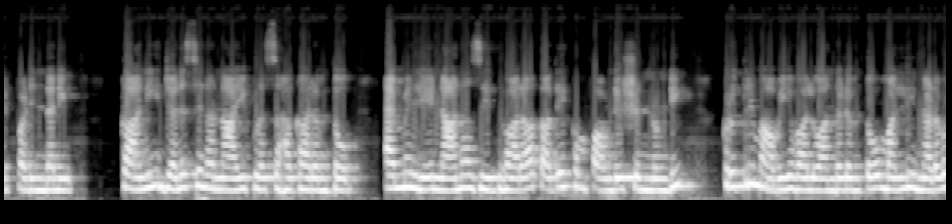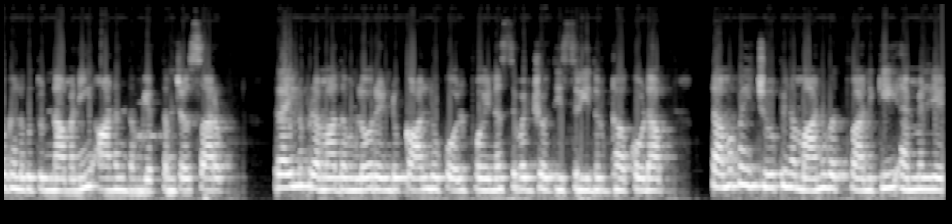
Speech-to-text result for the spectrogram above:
ఏర్పడిందని. కానీ జనసేన నాయకుల సహకారంతో ఎమ్మెల్యే నానాజీ ద్వారా తదేకం ఫౌండేషన్ నుండి కృత్రిమ అవయవాలు అందడంతో మళ్ళీ నడవగలుగుతున్నామని ఆనందం వ్యక్తం చేశారు. రైలు ప్రమాదంలో రెండు కాళ్ళు కోల్పోయిన శివజ్యోతి శ్రీదుర్గ కూడా తమపై చూపిన మానవత్వానికి ఎమ్మెల్యే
